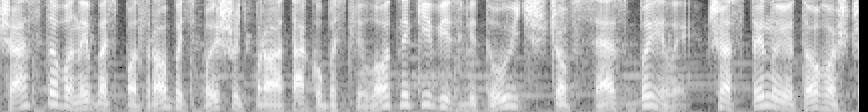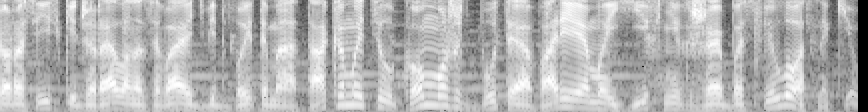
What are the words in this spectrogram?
Часто вони без подробиць пишуть про атаку безпілотників і звітують, що все збили. Частиною того, що російські джерела називають відбитими атаками, цілком можуть бути аваріями їхніх же безпілотників.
